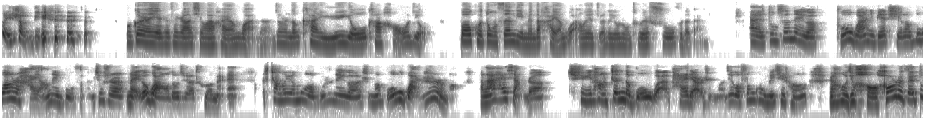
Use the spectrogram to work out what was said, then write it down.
会圣地。我个人也是非常喜欢海洋馆的，就是能看鱼游看好久。包括动森里面的海洋馆，我也觉得有种特别舒服的感觉。哎，动森那个博物馆你别提了，不光是海洋那部分，就是每个馆我都觉得特美。上个月末不是那个什么博物馆日吗？本来还想着。去一趟真的博物馆拍点什么，结果风控没去成，然后我就好好的在动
